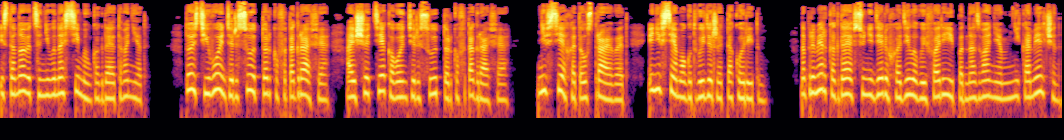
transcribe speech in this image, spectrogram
И становится невыносимым, когда этого нет. То есть его интересует только фотография, а еще те, кого интересует только фотография. Не всех это устраивает, и не все могут выдержать такой ритм. Например, когда я всю неделю ходила в эйфории под названием «Ника Мельчин»,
